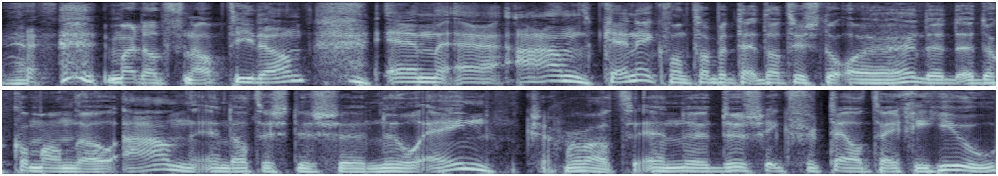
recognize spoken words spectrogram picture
maar dat snapt hij dan. En eh, aan ken ik, want dat, dat is de, de, de, commando aan. En dat is dus eh 01, ik zeg maar wat. En dus ik vertel tegen Hugh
